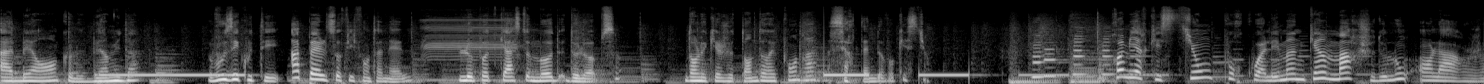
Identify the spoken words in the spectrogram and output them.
aberrant que le Bermuda? Vous écoutez Appel Sophie Fontanelle, le podcast mode de l'Obs, dans lequel je tente de répondre à certaines de vos questions. Première question, pourquoi les mannequins marchent de long en large?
